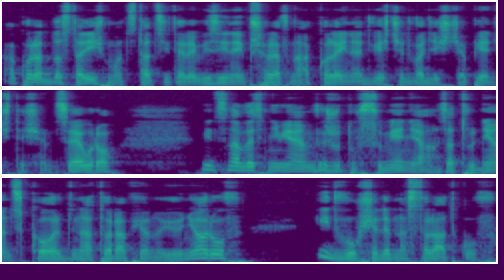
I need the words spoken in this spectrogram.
Akurat dostaliśmy od stacji telewizyjnej przelew na kolejne 225 tysięcy euro, więc nawet nie miałem wyrzutów sumienia, zatrudniając koordynatora pionu juniorów i dwóch siedemnastolatków,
